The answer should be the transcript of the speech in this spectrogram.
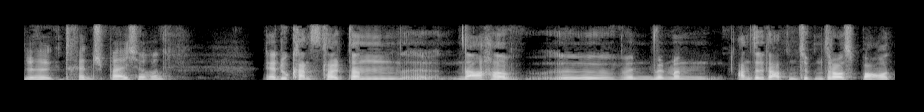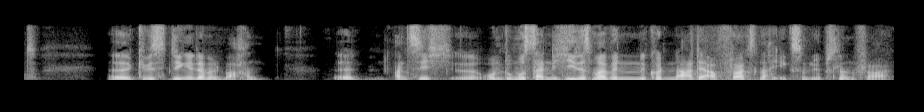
äh, getrennt speichere? Ja, du kannst halt dann äh, nachher, äh, wenn, wenn man andere Datentypen draus baut, äh, gewisse Dinge damit machen. Äh, an sich, äh, und du musst halt nicht jedes Mal, wenn du eine Koordinate abfragst, nach X und Y fragen.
